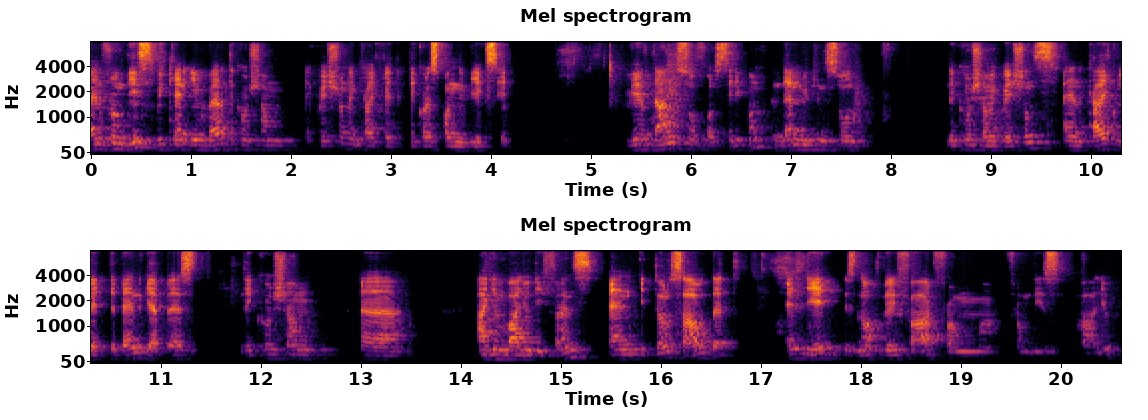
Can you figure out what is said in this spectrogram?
And from this, we can invert the Kohn-Sham equation and calculate the corresponding VXC. We have done so for silicon, and then we can solve the Kohn-Sham equations and calculate the band gap as the Kohn-Sham uh, eigenvalue difference. And it turns out that LDA is not very far from, uh, from this value.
